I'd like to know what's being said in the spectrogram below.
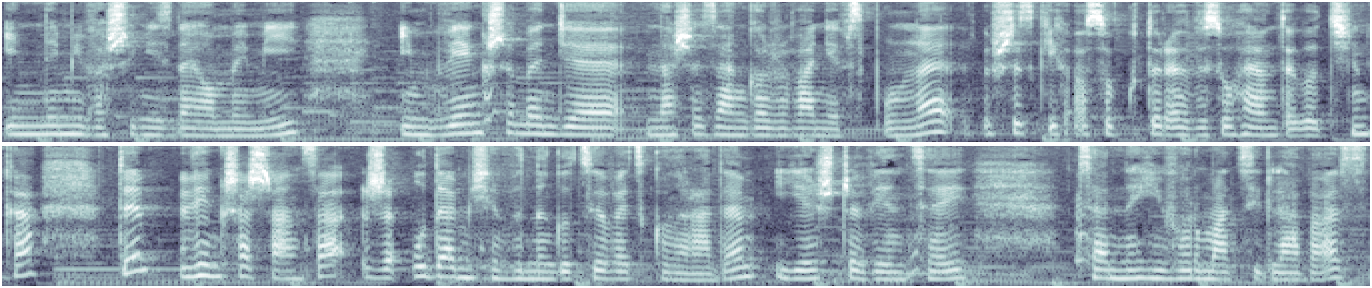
innymi waszymi znajomymi. Im większe będzie nasze zaangażowanie wspólne wszystkich osób, które wysłuchają tego odcinka, tym większa szansa, że uda mi się wynegocjować z Konradem i jeszcze więcej cennych informacji dla Was.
